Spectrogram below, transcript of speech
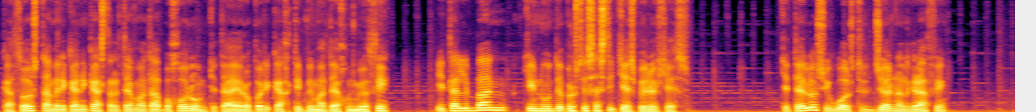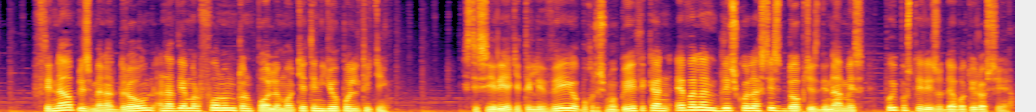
Καθώς τα Αμερικανικά στρατεύματα αποχωρούν και τα αεροπορικά χτυπήματα έχουν μειωθεί, οι Ταλιμπάν κινούνται προς τις αστικές περιοχές. Και τέλος, η Wall Street Journal γράφει: Φθηνά οπλισμένα ντρόουν αναδιαμορφώνουν τον πόλεμο και την γεωπολιτική. Στη Συρία και τη Λιβύη, όπου χρησιμοποιήθηκαν, έβαλαν δύσκολα στις ντόπιες δυνάμεις που υποστηρίζονται από τη Ρωσία.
